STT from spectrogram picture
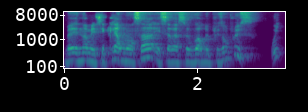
Ben non, mais c'est clairement ça, et ça va se voir de plus en plus. Oui.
